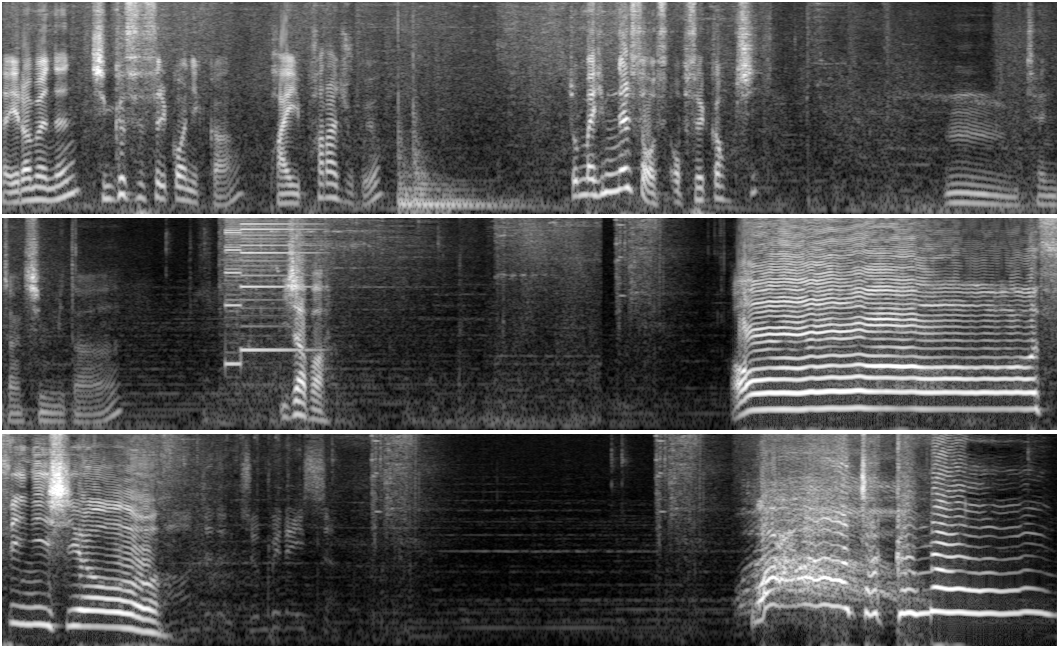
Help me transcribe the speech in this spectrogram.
자, 이러면은 징크스 쓸 거니까 바이 팔아주고요. 좀만 힘낼 수 없, 없을까, 혹시? 음, 젠장 집니다. 이자봐. 어, 피니시오. 와, 잠깐만.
